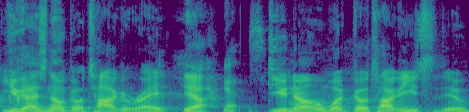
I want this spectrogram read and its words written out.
you guys know Gotaga, right? Yeah. Yes. Do you know what Gotaga used to do?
